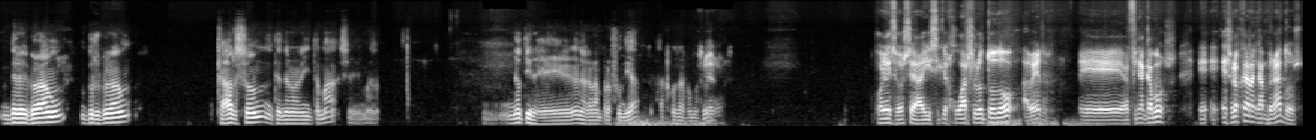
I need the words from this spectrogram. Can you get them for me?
Bruce Brown, Bruce Brown, Carlson, tendrá un añito más, bueno, no tiene una gran profundidad, las cosas como son. Por eso, o sea, ahí sí que jugárselo todo, a ver, eh, al fin y al cabo, eh, eh, eso es los que ganan campeonatos.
